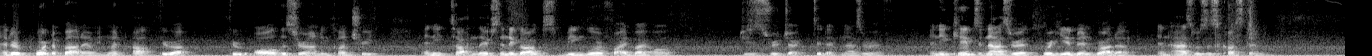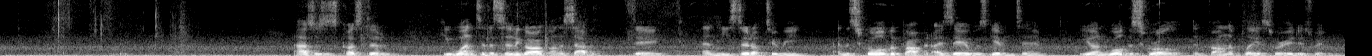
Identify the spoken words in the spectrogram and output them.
and a report about him went out throughout through all the surrounding country, and he taught in their synagogues, being glorified by all. Jesus rejected at Nazareth. And he came to Nazareth, where he had been brought up, and as was his custom, as was his custom, he went to the synagogue on the Sabbath day, and he stood up to read. and the scroll of the prophet Isaiah was given to him. He unrolled the scroll and found the place where it is written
